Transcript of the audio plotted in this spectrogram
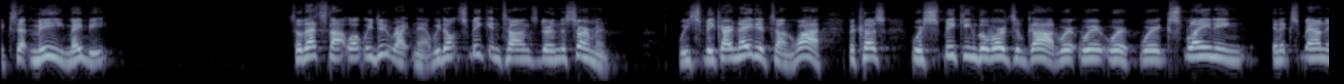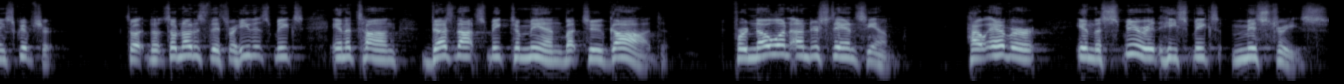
except me, maybe. So that's not what we do right now. We don't speak in tongues during the sermon. We speak our native tongue. Why? Because we're speaking the words of God. We're, we're, we're, we're explaining and expounding Scripture. So, so notice this For he that speaks in a tongue does not speak to men, but to God. For no one understands him. However, in the Spirit, he speaks mysteries.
